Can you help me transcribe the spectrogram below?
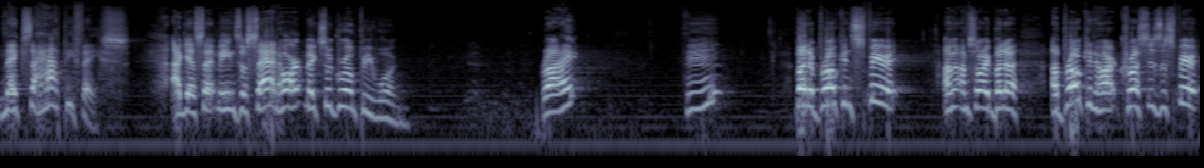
makes a happy face. I guess that means a sad heart makes a grumpy one. Right? Hmm? But a broken spirit, I'm, I'm sorry, but a, a broken heart crushes the spirit.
